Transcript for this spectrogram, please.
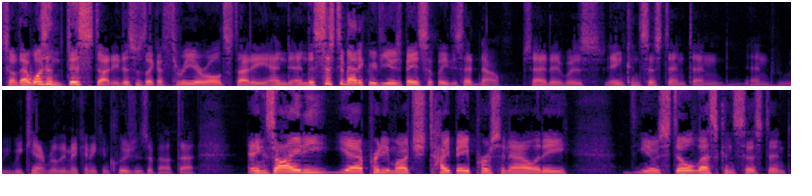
So that wasn't this study. This was like a three-year-old study, and and the systematic reviews basically said no, said it was inconsistent, and and we- can't really make any conclusions about that. Anxiety, yeah, pretty much. Type A personality, you know, still less consistent.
